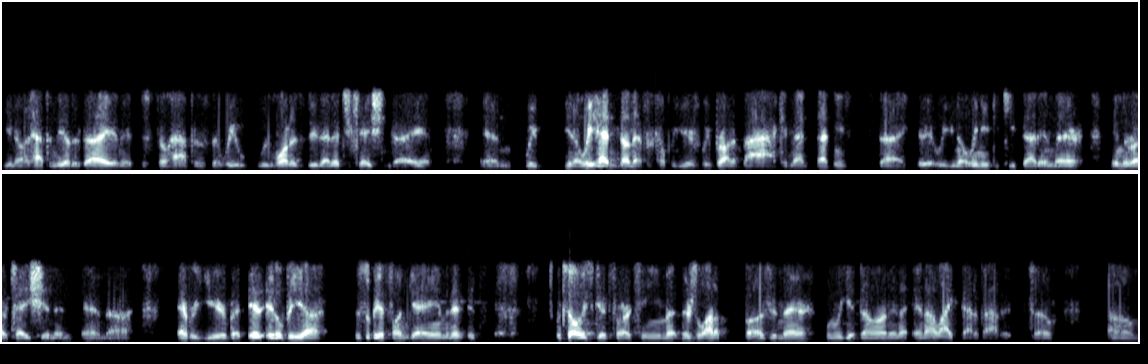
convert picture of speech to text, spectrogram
You know, it happened the other day, and it just so happens that we we wanted to do that education day, and and we you know we hadn't done that for a couple of years. We brought it back, and that that needs to stay. It, you know, we need to keep that in there in the rotation and and uh, every year. But it, it'll be a this will be a fun game, and it, it's it's always good for our team. There's a lot of buzz in there when we get done, and and I like that about it. So, um,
